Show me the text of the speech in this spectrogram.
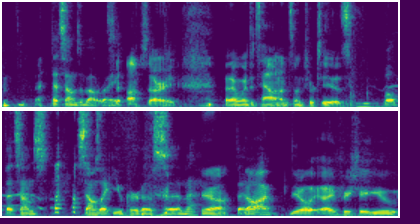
That sounds about right. I'm sorry that I went to town on some tortillas. Well, that sounds sounds like you, Kurtis. And Yeah. Then- no, I you know I appreciate you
